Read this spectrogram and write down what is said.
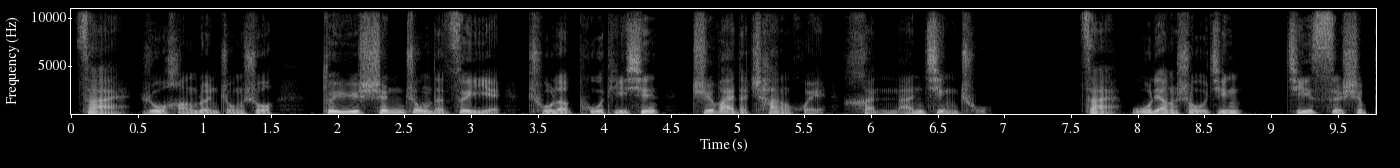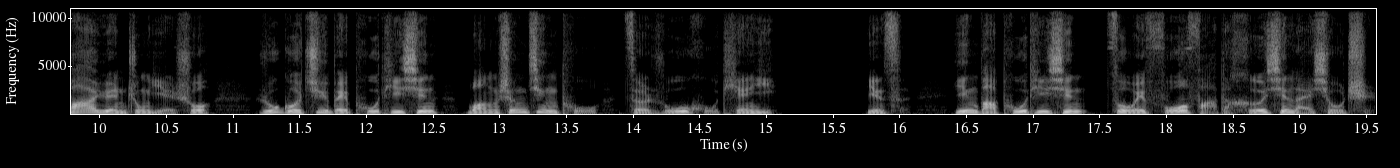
在入行论中说，对于深重的罪业，除了菩提心之外的忏悔很难净除。在无量寿经及四十八愿中也说，如果具备菩提心，往生净土则如虎添翼。因此。应把菩提心作为佛法的核心来修持。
